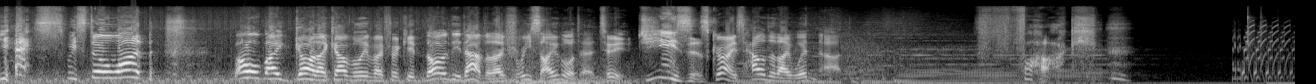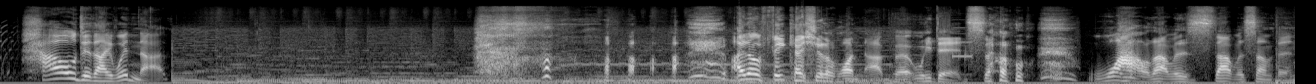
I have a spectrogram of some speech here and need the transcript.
Yes! We still won! Oh my god, I can't believe I freaking... Not only that, but I've recycled her too. Jesus Christ, how did I win that? Fuck. How did I win that? I don't think I should have won that, but we did. So, wow, that was that was something.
